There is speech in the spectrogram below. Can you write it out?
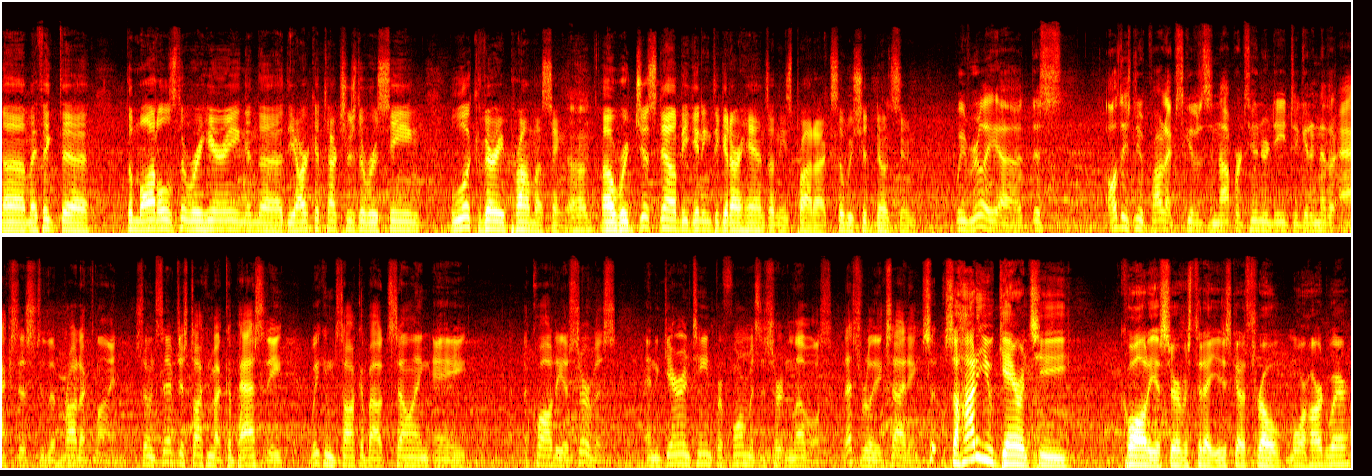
Um, I think the the models that we're hearing and the, the architectures that we're seeing look very promising. Uh-huh. Uh, we're just now beginning to get our hands on these products, so we should know soon. We really, uh, this all these new products give us an opportunity to get another access to the product line. So instead of just talking about capacity, we can talk about selling a, a quality of service and guaranteeing performance at certain levels. That's really exciting. So, so how do you guarantee quality of service today? You just got to throw more hardware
